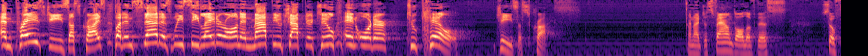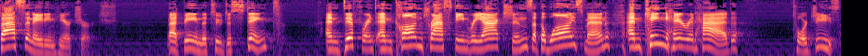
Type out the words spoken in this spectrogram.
and praise Jesus Christ, but instead, as we see later on in Matthew chapter 2, in order to kill Jesus Christ. And I just found all of this so fascinating here, church. That being the two distinct and different and contrasting reactions that the wise men and King Herod had toward Jesus.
